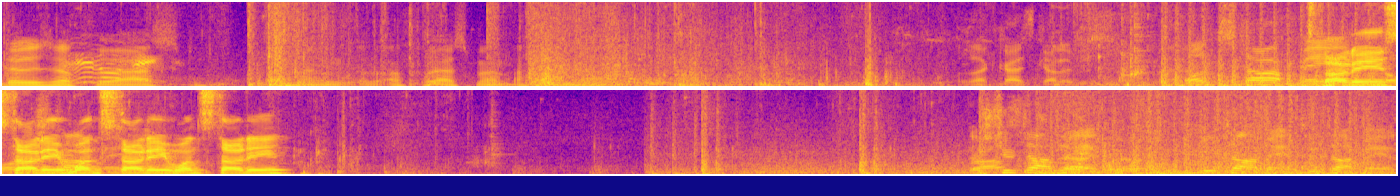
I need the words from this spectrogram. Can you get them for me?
There, there's a flash. behind- A flash man behind that. Well, that guy's gotta be something. One top main. Study, One's study, top one study, one study. There's two top man. Two top man, Two top man.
